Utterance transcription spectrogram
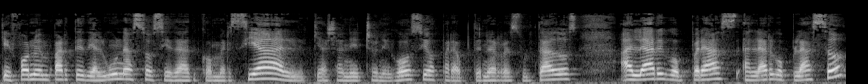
que formen parte de alguna sociedad comercial, que hayan hecho negocios para obtener resultados a largo plazo,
